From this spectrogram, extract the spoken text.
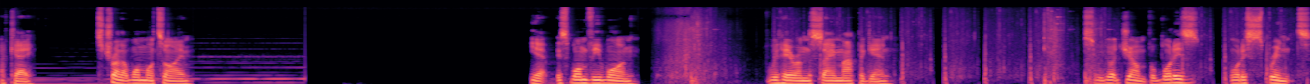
Okay. Let's try that one more time. Yep, it's 1v1. We're here on the same map again. So we got jump, but what is what is sprint?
